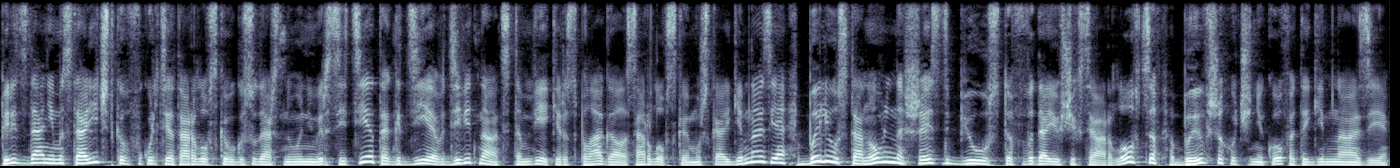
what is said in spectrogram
Перед зданием исторического факультета Орловского государственного университета, где в XIX веке располагалась Орловская мужская гимназия, были установлены шесть бюстов выдающихся орловцев, бывших учеников этой гимназии.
